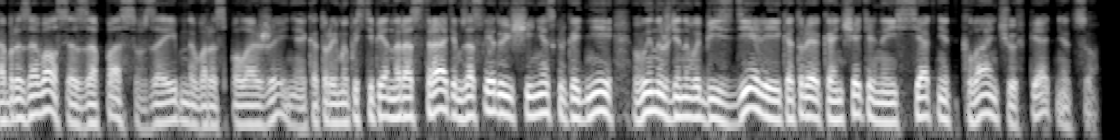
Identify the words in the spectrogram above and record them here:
образовался запас взаимного расположения, который мы постепенно растратим за следующие несколько дней вынужденного безделия и который окончательно иссякнет кланчу в пятницу.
